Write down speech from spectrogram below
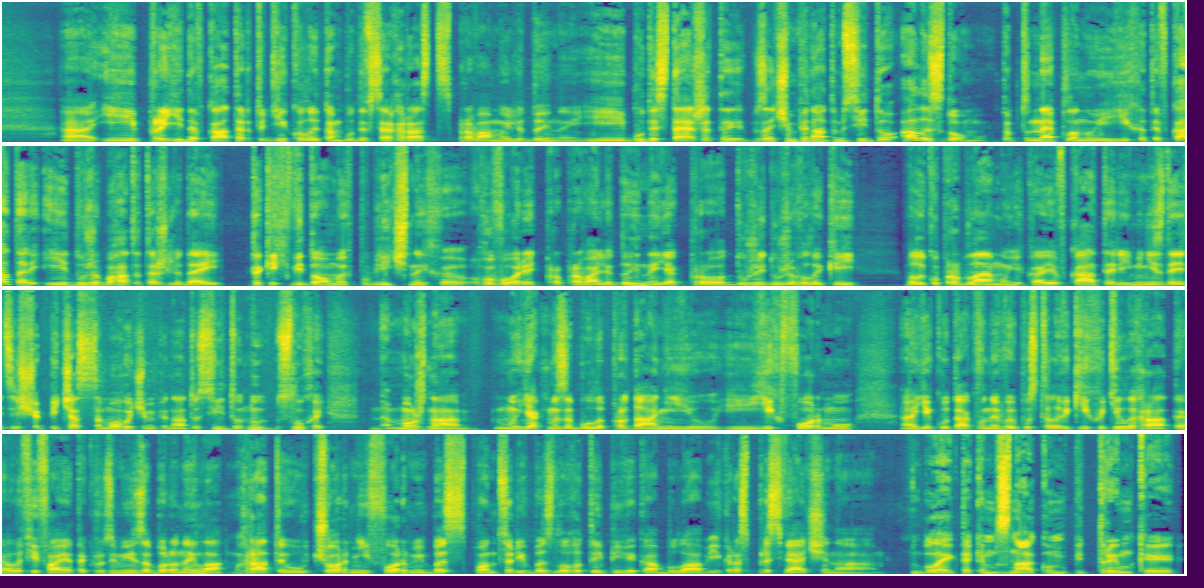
І приїде в катер тоді, коли там буде все гаразд з правами людини, і буде стежити за чемпіонатом світу, але з дому. Тобто не планує їхати в катер. І дуже багато теж людей, таких відомих публічних, е, говорять про права людини як про дуже дуже великий велику проблему, яка є в катері. І мені здається, що під час самого чемпіонату світу, ну слухай, можна ми як ми забули про Данію і їх форму, е, яку так вони випустили, в якій хотіли грати, але FIFA, я так розумію, заборонила грати у чорній формі без спонсорів, без логотипів, яка була якраз присвячена. Була як таким знаком підтримки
